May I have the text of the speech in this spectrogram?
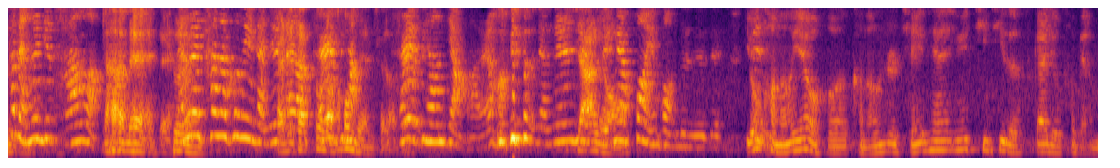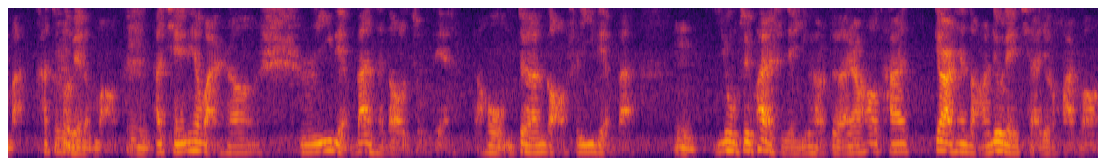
他两个人就瘫了，啊对对，两个人瘫在后面，感觉哎呀词儿也不想词儿也不想讲了，然后就两个人就随便晃一晃，对对对。有可能也有和可能是前一天，因为 T T 的 schedule 特别的满，他特别的忙，他前一天晚上十一点半才到了酒店，然后我们对完稿是一点半，嗯，用最快的时间一个小时对完，然后他第二天早上六点起来就是化妆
